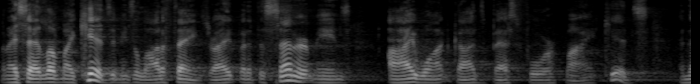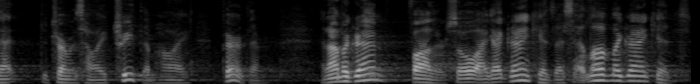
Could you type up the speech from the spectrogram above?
when I say I love my kids, it means a lot of things, right? But at the center, it means I want God's best for my kids. And that determines how I treat them, how I parent them. And I'm a grandfather, so I got grandkids. I say I love my grandkids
